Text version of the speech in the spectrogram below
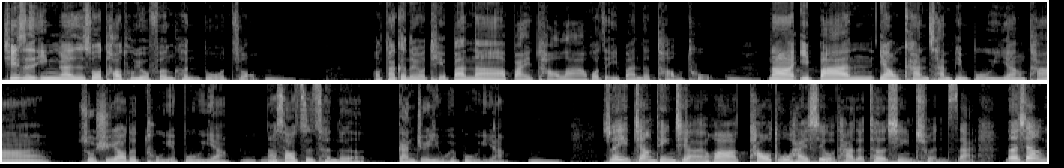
其实应该是说陶土有分很多种，嗯，哦，它可能有铁斑啊、白陶啦，或者一般的陶土，嗯，那一般要看产品不一样，它所需要的土也不一样，嗯，那烧制成的感觉也会不一样，嗯。所以这样听起来的话，陶土还是有它的特性存在。那像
